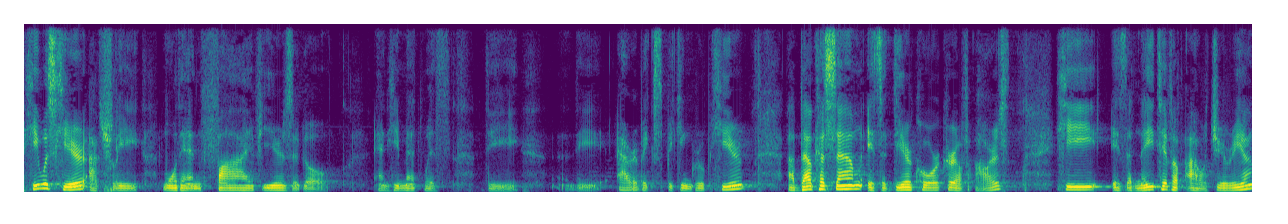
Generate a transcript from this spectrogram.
he was here actually more than five years ago, and he met with the, the Arabic speaking group here. Uh, Belkacem is a dear coworker of ours. He is a native of Algeria.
